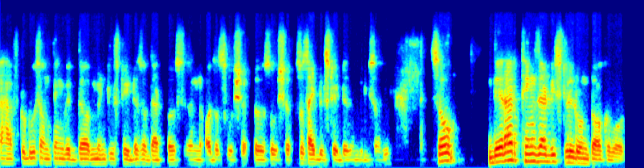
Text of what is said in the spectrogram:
have to do something with the mental status of that person or the social uh, social societal status. I'm really sorry. So there are things that we still don't talk about.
